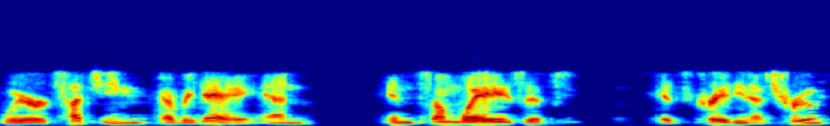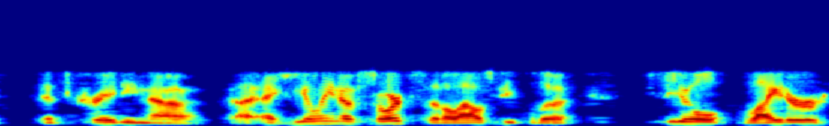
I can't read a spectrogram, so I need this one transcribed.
we're touching every day. And in some ways, it's, it's creating a truth. It's creating a, a healing of sorts that allows people to feel lighter,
